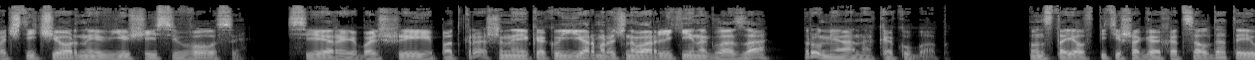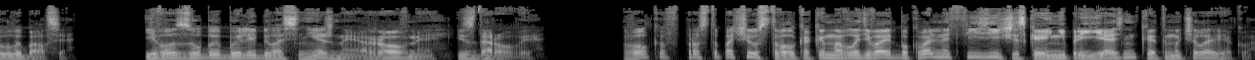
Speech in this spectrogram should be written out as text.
Почти черные вьющиеся волосы, серые, большие, подкрашенные, как у ярмарочного орликина, глаза, румяна, как у баб. Он стоял в пяти шагах от солдата и улыбался. Его зубы были белоснежные, ровные и здоровые. Волков просто почувствовал, как им овладевает буквально физическая неприязнь к этому человеку.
